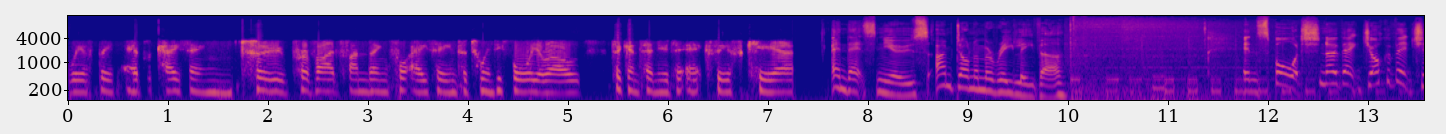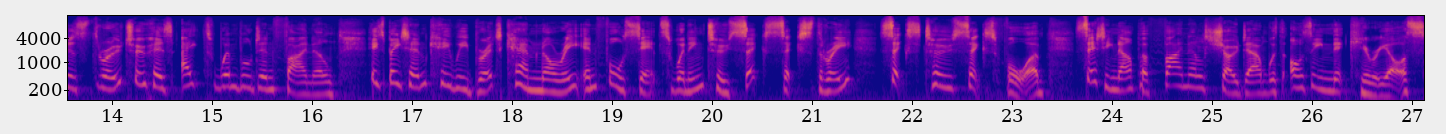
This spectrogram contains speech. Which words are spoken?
We've been advocating to provide funding for 18 to 24 year olds to continue to access care. And that's news. I'm Donna Marie Lever. In sport, Novak Djokovic is through to his eighth Wimbledon final. He's beaten Kiwi Brit Cam Norrie in four sets, winning 2 6, 6 3, 6 2, 6 4, setting up a final showdown with Aussie Nick Kyrgios.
